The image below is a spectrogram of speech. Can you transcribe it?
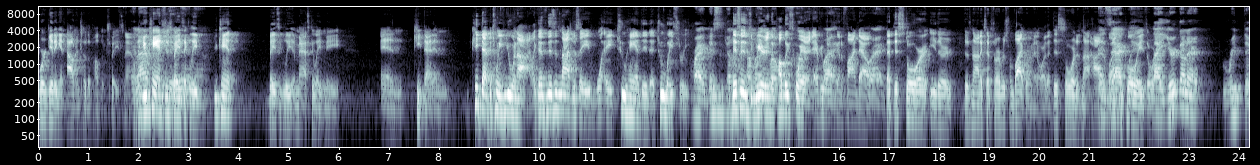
We're getting it out into the public space now. Like you can't just that, basically you can't basically emasculate me and keep that in keep that between you and I. Like this, this is not just a a two handed a two way street. Right. This is gonna. This is we're in the public square, and everyone's Right. going to find out Right. that this store either does not accept service from black women, or that this store does not hire black employees, or like you're gonna reap the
